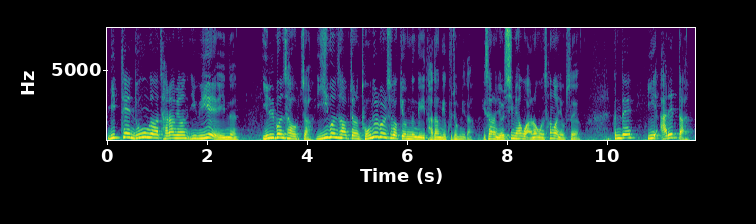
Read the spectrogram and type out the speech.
밑에 누군가가 잘하면 이 위에 있는 1번 사업자, 2번 사업자는 돈을 벌 수밖에 없는 게 이 다단계 구조입니다. 이 사람 열심히 하고 안 하고는 상관이 없어요. 근데 이 아랫단,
